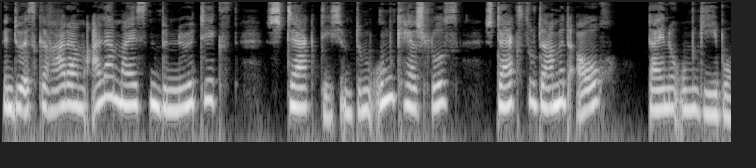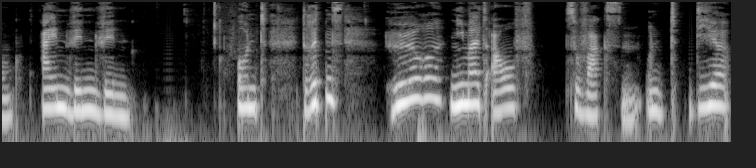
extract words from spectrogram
wenn du es gerade am allermeisten benötigst, stärkt dich und im Umkehrschluss stärkst du damit auch deine Umgebung. Ein Win-Win. Und drittens, höre niemals auf zu wachsen und dir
